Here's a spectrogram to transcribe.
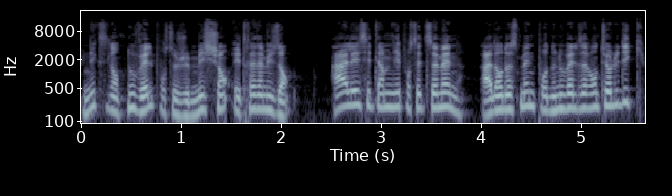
Une excellente nouvelle pour ce jeu méchant et très amusant. Allez, c'est terminé pour cette semaine. À dans deux semaines pour de nouvelles aventures ludiques.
